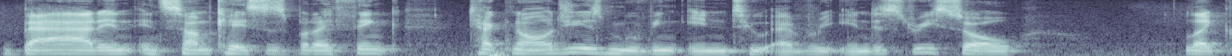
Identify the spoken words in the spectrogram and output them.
bad in, in some cases, but I think technology is moving into every industry. So like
